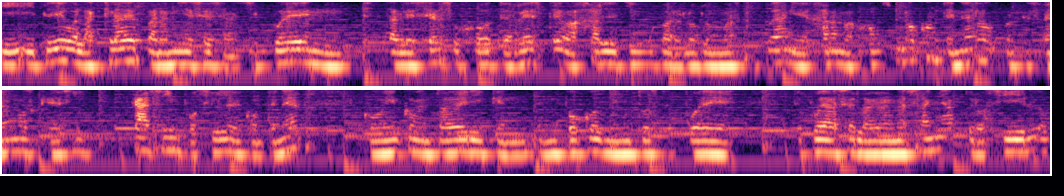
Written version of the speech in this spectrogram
Y, te digo, la clave para mí es esa. Si pueden establecer su juego terrestre, bajarle el tiempo para reloj lo más que puedan y dejar a Mahomes no contenerlo, porque sabemos que es casi imposible de contener. Como bien comentaba Eric, en, en pocos minutos te puede, te puede hacer la gran hazaña, pero sí lo,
